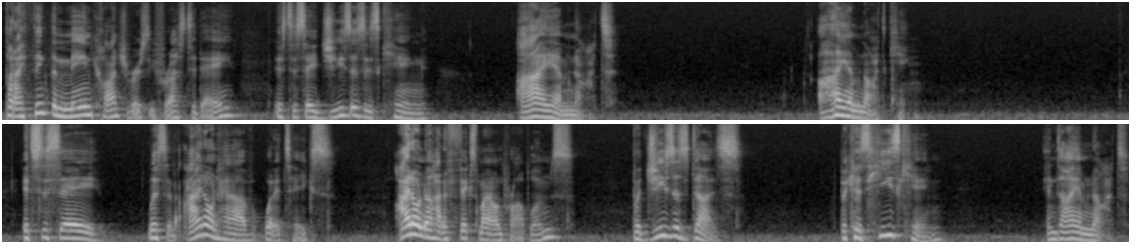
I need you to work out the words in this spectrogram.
But I think the main controversy for us today is to say, Jesus is king, I am not. I am not king. It's to say, listen, I don't have what it takes. I don't know how to fix my own problems, but Jesus does because he's king and I am not.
